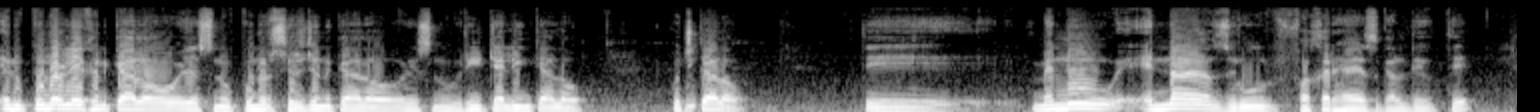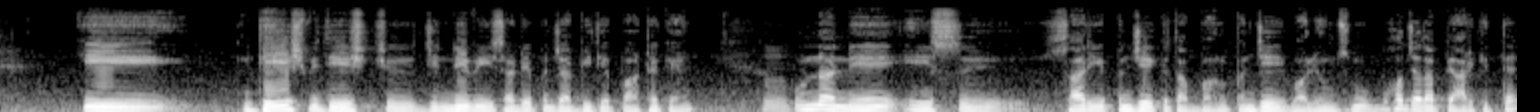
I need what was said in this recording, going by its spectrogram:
ਇਹਨੂੰ ਪੁਨਰ ਲੇਖਨ ਕਹਿ ਲਓ ਇਸ ਨੂੰ ਪੁਨਰ ਸਿਰਜਣ ਕਹਿ ਲਓ ਇਸ ਨੂੰ ਰੀਟੈਲਿੰਗ ਕਹਿ ਲਓ ਕੁਝ ਕਹਿ ਲਓ। ਤੇ ਮੈਨੂੰ ਇੰਨਾ ਜ਼ਰੂਰ ਫਖਰ ਹੈ ਇਸ ਗੱਲ ਦੇ ਉੱਤੇ ਕਿ ਦੇਸ਼ ਵਿਦੇਸ਼ ਚ ਜਿੰਨੇ ਵੀ ਸਾਡੇ ਪੰਜਾਬੀ ਦੇ ਪਾਠਕ ਹੂੰ ਉਹਨਾਂ ਨੇ ਇਸ ਸਾਰੀ ਪੰਜੇ ਕਿਤਾਬਾਂ ਨੂੰ ਪੰਜੇ ਵੋਲਿਊਮਸ ਨੂੰ ਬਹੁਤ ਜ਼ਿਆਦਾ ਪਿਆਰ ਕੀਤਾ।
